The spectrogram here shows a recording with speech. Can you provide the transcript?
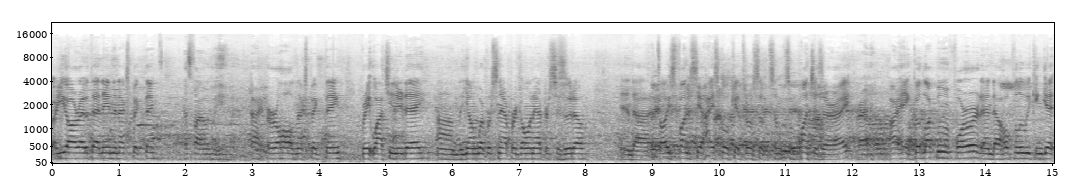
Are you all right with that name? The next big thing. That's fine with me. All right, Earl Hall, next big thing. Great watching you today. Um, the young whippersnapper going after Cejudo. And uh, it's always fun to see a high school kid throw some, some, some punches there, right? Right. All right, hey, good luck moving forward, and uh, hopefully we can get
